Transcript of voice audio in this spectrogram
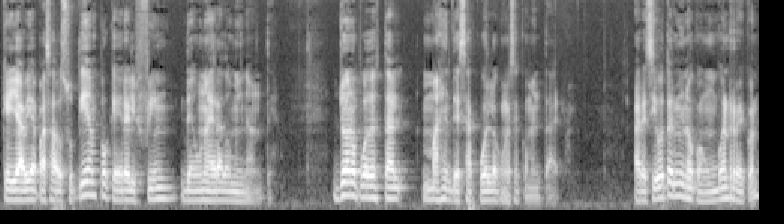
que ya había pasado su tiempo, que era el fin de una era dominante. Yo no puedo estar más en desacuerdo con ese comentario. Arecibo terminó con un buen récord,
